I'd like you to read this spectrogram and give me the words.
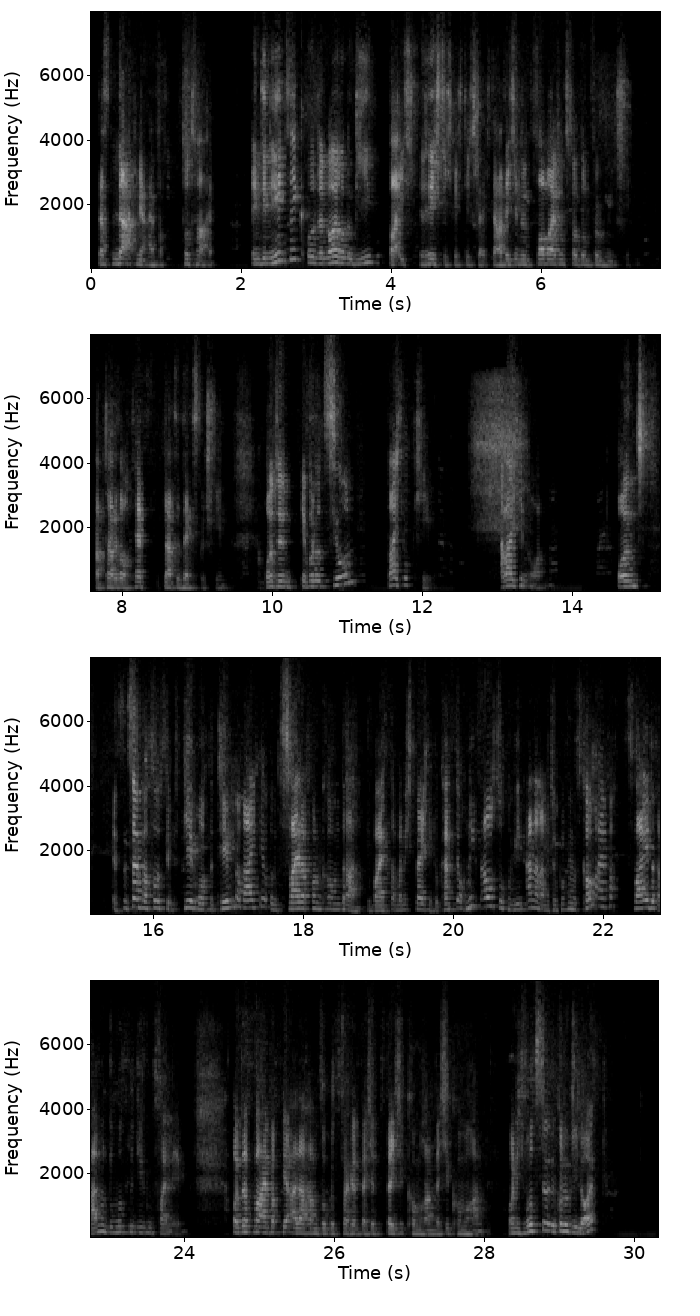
Das lag mir einfach total. In Genetik und in Neurologie war ich richtig, richtig schlecht. Da hatte ich in den Vorbereitungsklausuren 5 geschrieben. Habe teilweise auch Tests glatte 6 geschrieben. Und in Evolution war ich okay. Da war ich in Ordnung. Und es ist einfach so, es gibt vier große Themenbereiche und zwei davon kommen dran. Du weißt aber nicht welche. Du kannst dir auch nichts aussuchen wie in anderen Abiturprüfungen. Es kommen einfach zwei dran und du musst mit diesen zwei leben. Und das war einfach, wir alle haben so gestruggelt, welche, welche kommen ran, welche kommen ran. Und ich wusste, Ökologie läuft.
